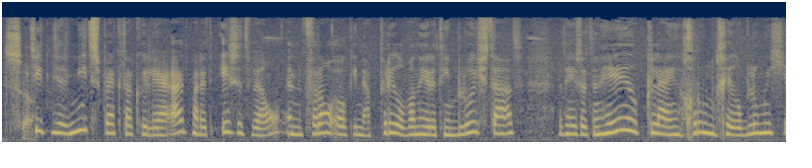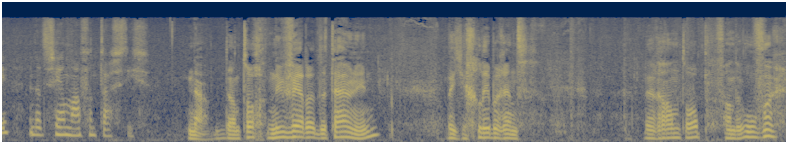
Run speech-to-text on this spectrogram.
Zo. Het ziet er niet spectaculair uit, maar het is het wel. En vooral ook in april, wanneer het in bloei staat. Het heeft het een heel klein groen-geel bloemetje. En dat is helemaal fantastisch. Nou, dan toch nu verder de tuin in. Beetje glibberend de rand op van de oever.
